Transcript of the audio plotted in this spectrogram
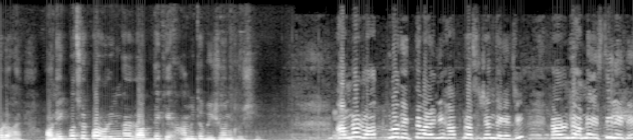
করে হয়। অনেক বছর পর হরিণঘাটার রথ দেখে আমি তো ভীষণ খুশি। আমরা রথ পুরো দেখতে পারিনি হাফ প্রসেশন দেখেছি কারণ আমরা এসছি লেটে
